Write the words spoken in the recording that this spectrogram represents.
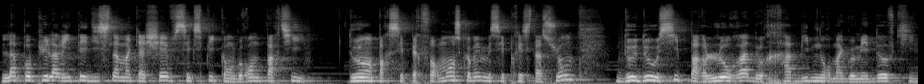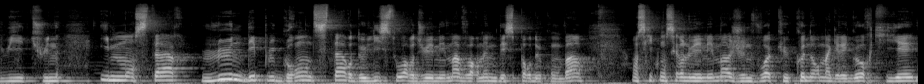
la popularité d'Islam Akachev s'explique en grande partie de un par ses performances quand même et ses prestations, de deux aussi par l'aura de Khabib Nurmagomedov qui lui est une immense star, l'une des plus grandes stars de l'histoire du MMA, voire même des sports de combat. En ce qui concerne le MMA, je ne vois que Conor McGregor qui est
